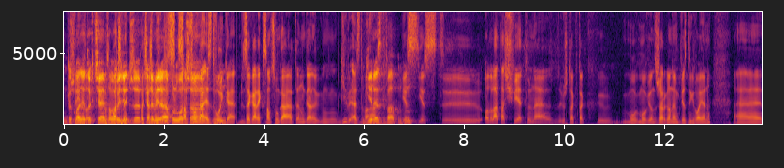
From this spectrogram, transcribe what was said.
Dokładnie to chciałem powiedzieć, że premiera Apple Watcha... Samsunga S2, mhm. zegarek Samsunga, ten Gear S2, Gear S2. Mhm. jest, jest y, od lata świetlne, już tak, tak y, mówiąc żargonem Gwiezdnych Wojen, e,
